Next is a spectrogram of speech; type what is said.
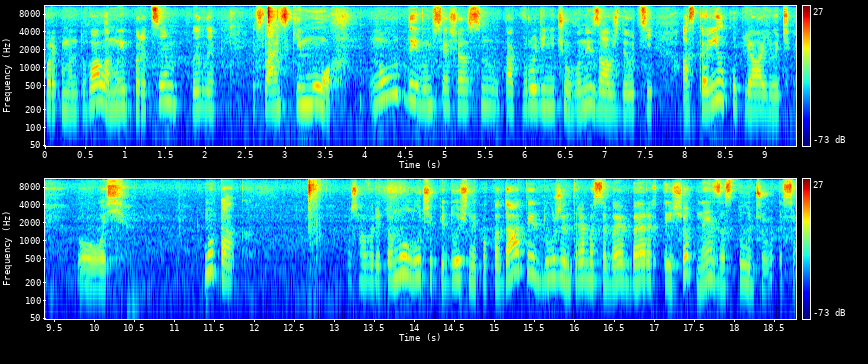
порекомендувала. Ми перед цим пили ісландський мох. Ну, дивимося зараз, ну так, вроді нічого. Вони завжди оці аскаріл купляють. Ось. Ну так. Я ж говорю, тому лучше під дощ не попадати, дуже треба себе берегти, щоб не застуджуватися.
